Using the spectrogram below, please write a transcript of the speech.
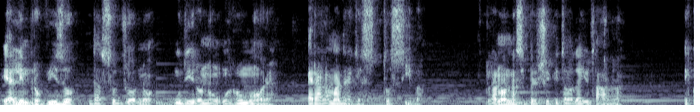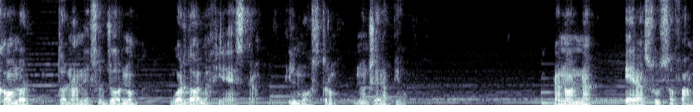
E all'improvviso dal soggiorno udirono un rumore. Era la madre che tossiva. La nonna si precipitò ad aiutarla e Connor, tornando in soggiorno, guardò alla finestra. Il mostro non c'era più. La nonna era sul sofà.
